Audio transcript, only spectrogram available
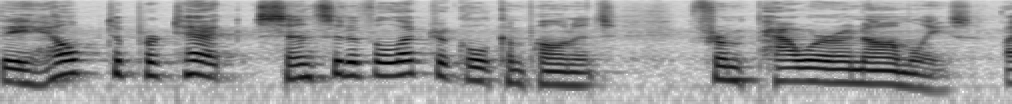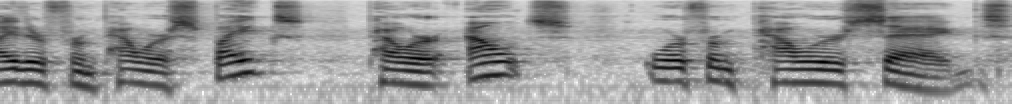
They help to protect sensitive electrical components from power anomalies, either from power spikes, power outs, or from power sags.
